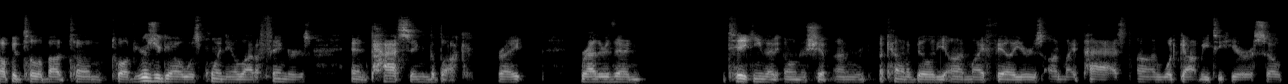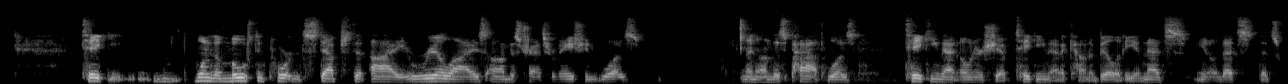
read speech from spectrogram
up until about 10, 12 years ago, was pointing a lot of fingers and passing the buck, right? Rather than taking that ownership and accountability on my failures, on my past, on what got me to here. So, taking one of the most important steps that I realized on this transformation was, and on this path was taking that ownership, taking that accountability, and that's you know that's that's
